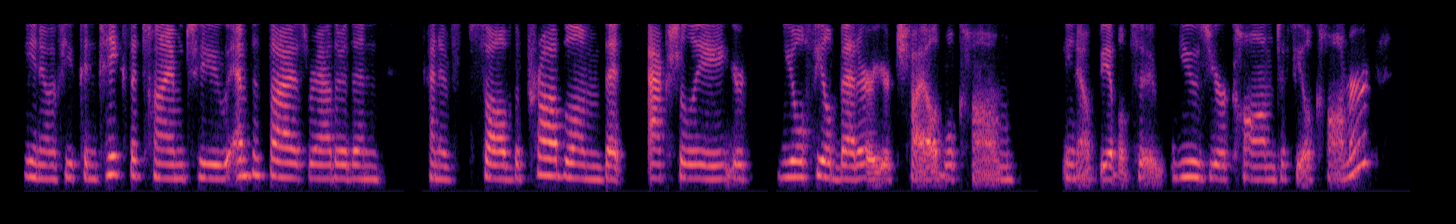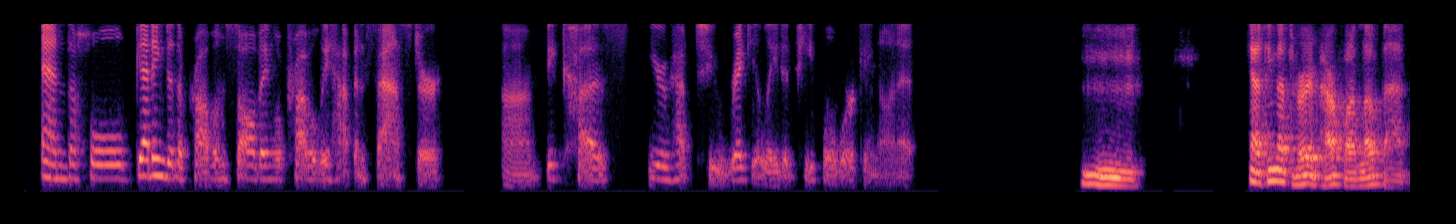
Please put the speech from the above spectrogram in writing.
you know, if you can take the time to empathize rather than kind of solve the problem, that actually you're you'll feel better, your child will calm, you know, be able to use your calm to feel calmer. And the whole getting to the problem solving will probably happen faster uh, because you have two regulated people working on it. Mm. Yeah, I think that's very powerful. I love that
